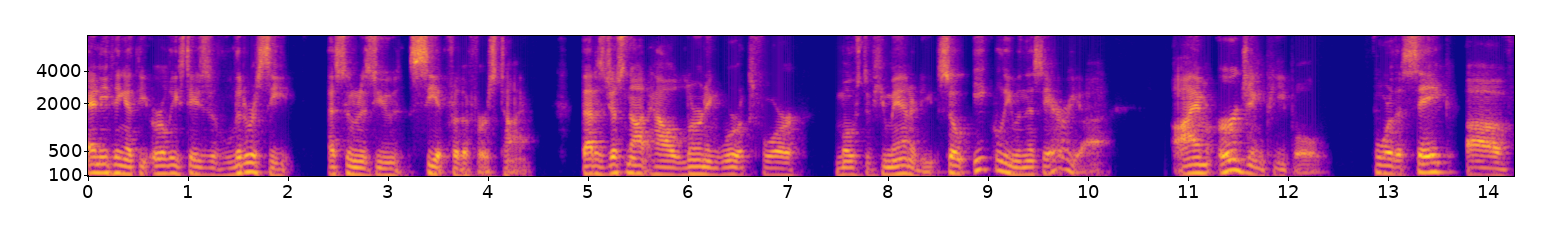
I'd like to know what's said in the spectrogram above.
anything at the early stages of literacy as soon as you see it for the first time. That is just not how learning works for most of humanity. So, equally in this area, I'm urging people for the sake of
